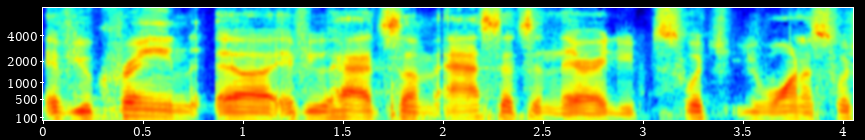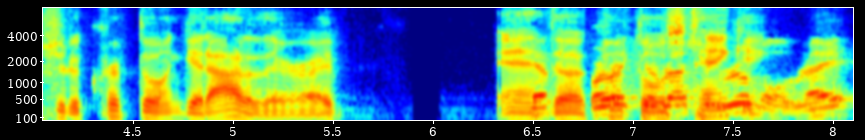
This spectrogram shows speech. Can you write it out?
If Ukraine, uh, if you had some assets in there and you switch, you want to switch it to crypto and get out of there, right? And yep. uh, crypto like is tanking, ruble, right?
